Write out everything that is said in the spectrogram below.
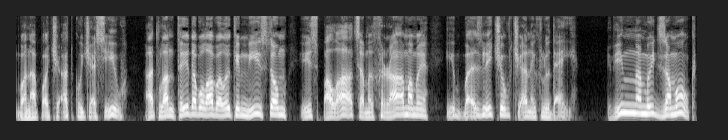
бо на початку часів Атлантида була великим містом із палацами, храмами і безліччю вчених людей. Він на мить замовк,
